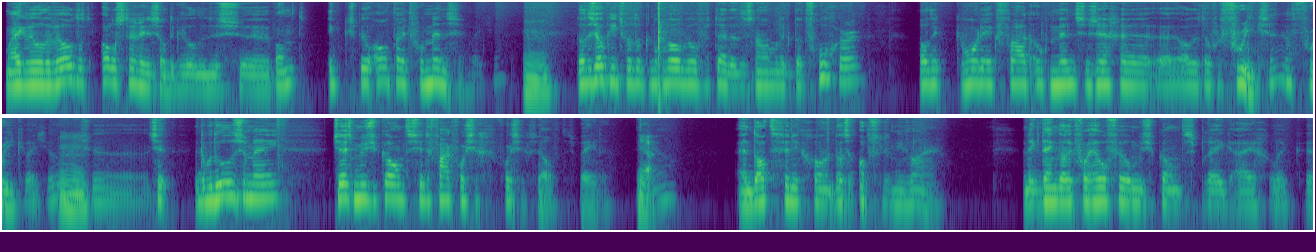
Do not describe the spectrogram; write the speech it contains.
Maar ik wilde wel dat alles erin zat. Ik wilde dus, eh, want ik speel altijd voor mensen, weet je. Mhm. Dat is ook iets wat ik nog wel wil vertellen. Dat is namelijk dat vroeger had ik, hoorde ik vaak ook mensen zeggen, eh altijd over freaks. Hè? Een freak, weet je wel. Mhm. Dus, eh, zit, daar bedoelden ze mee. Jazzmuzikanten zitten vaak voor, zich, voor zichzelf te spelen. Ja. En dat vind ik gewoon, dat is absoluut niet waar. En ik denk dat ik voor heel veel muzikanten spreek eigenlijk, eh,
